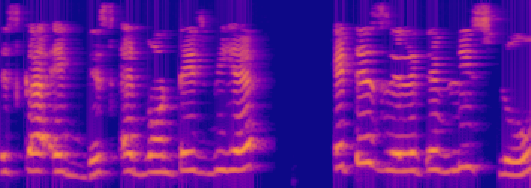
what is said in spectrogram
इसका एक डिसएडवांटेज भी है। इट इज़ रिलेटिवली स्लो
